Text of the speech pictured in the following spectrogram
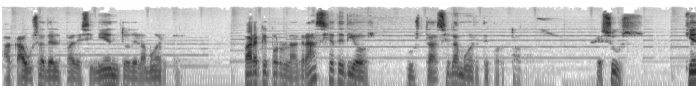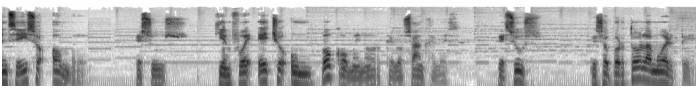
a causa del padecimiento de la muerte, para que por la gracia de Dios gustase la muerte por todos. Jesús, quien se hizo hombre, Jesús, quien fue hecho un poco menor que los ángeles. Jesús, que soportó la muerte,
